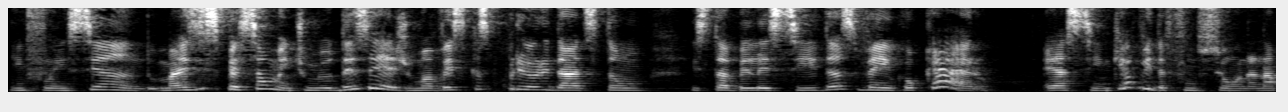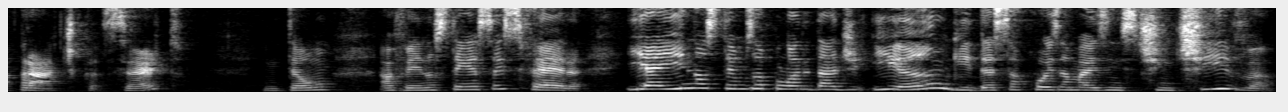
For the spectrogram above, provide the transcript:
influenciando, mas especialmente o meu desejo. Uma vez que as prioridades estão estabelecidas, vem o que eu quero. É assim que a vida funciona na prática, certo? Então, a Vênus tem essa esfera. E aí nós temos a polaridade Yang, dessa coisa mais instintiva,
